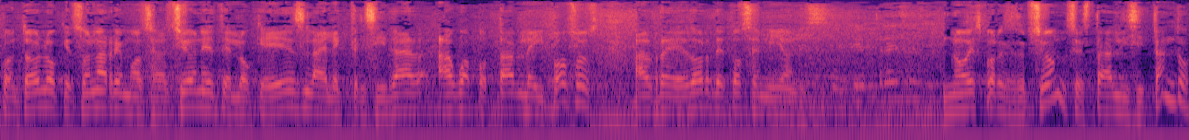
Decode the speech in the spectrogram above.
con todo lo que son las remozaciones de lo que es la electricidad, agua potable y pozos, alrededor de 12 millones. No es por excepción, se está licitando.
